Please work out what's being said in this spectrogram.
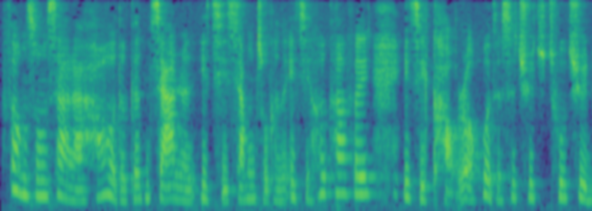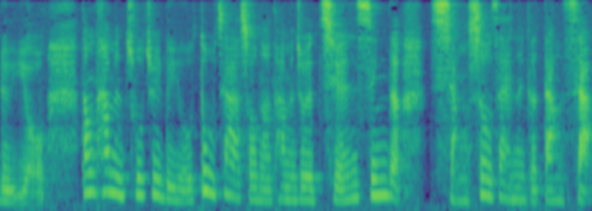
放松下来，好好的跟家人一起相处，可能一起喝咖啡，一起烤肉，或者是去出去旅游。当他们出去旅游度假的时候呢，他们就会全心的享受在那个当下。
